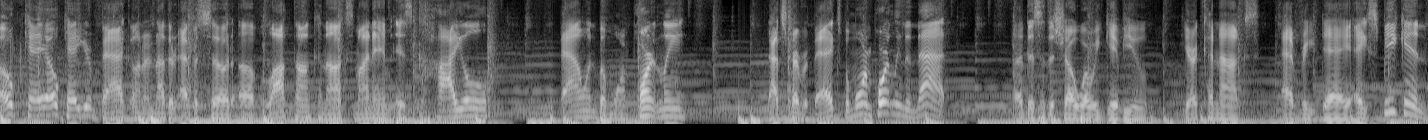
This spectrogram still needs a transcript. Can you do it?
Okay, okay, you're back on another episode of Locked On Canucks. My name is Kyle Bhawan, but more importantly, that's Trevor Beggs. But more importantly than that, uh, this is the show where we give you your Canucks every day. Hey, speaking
